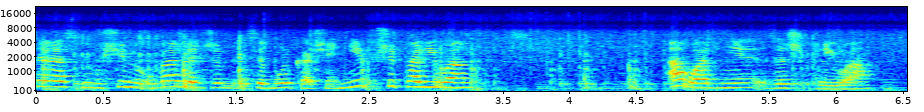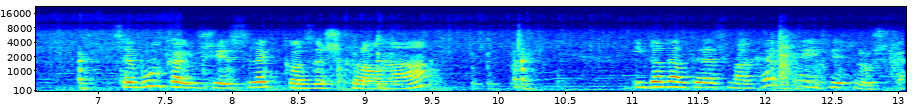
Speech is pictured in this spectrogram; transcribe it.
Teraz musimy uważać, żeby cebulka się nie przypaliła, a ładnie zeszkliła. Cebulka już jest lekko zeszklona. I dodam teraz marchewkę i pietruszkę.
